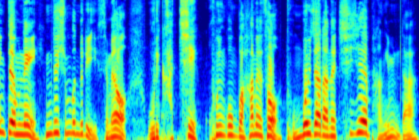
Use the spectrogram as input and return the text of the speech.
인 때문에 힘드신 분들이 있으면 우리 같이 코인 공부하면서 돈 벌자라는 취지의 방입니다.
